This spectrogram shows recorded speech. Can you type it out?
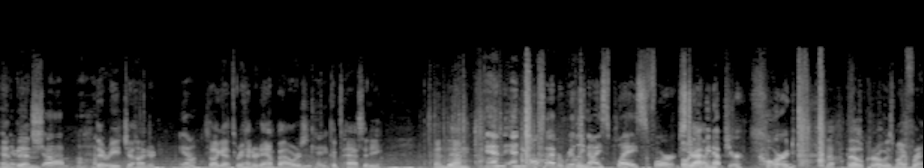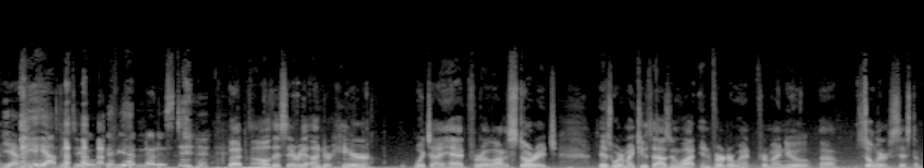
And, they're then each, um, they're 100 each 100, Yeah. so I got 300 amp hours Okay. capacity. And then And and you also have a really nice place for Oh, yeah. strapping up your cord. the Velcro is my friend. Yeah, me yeah, me too. if you hadn't noticed. But all this area under here, which I had for a lot of storage, is where my 2000 watt inverter went for my new uh, solar system.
